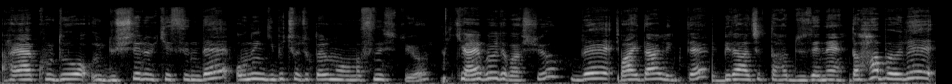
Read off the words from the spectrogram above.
Hayal kurduğu düşler ülkesinde onun gibi çocukların olmasını istiyor. Hikaye böyle başlıyor ve Bay Darling de birazcık daha düzene, daha böyle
